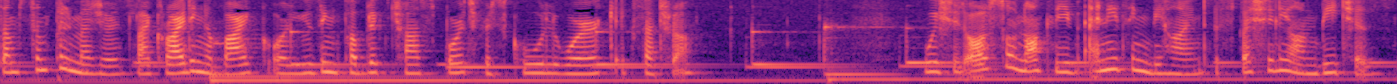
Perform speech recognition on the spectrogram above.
some simple measures like riding a bike or using public transport for school, work, etc. We should also not leave anything behind, especially on beaches.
